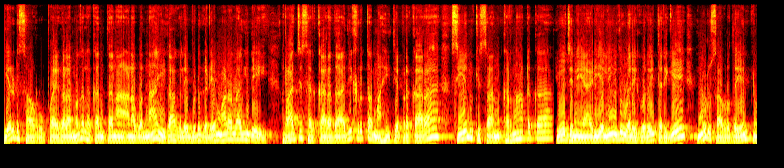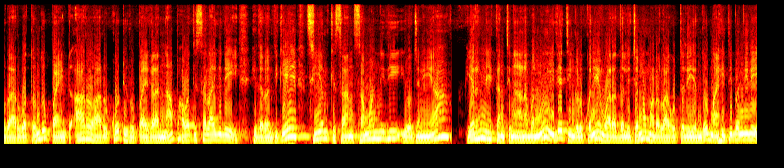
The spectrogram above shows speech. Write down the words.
ಎರಡು ಸಾವಿರ ರೂಪಾಯಿಗಳ ಮೊದಲ ಕಂತನ ಹಣವನ್ನು ಈಗಾಗಲೇ ಬಿಡುಗಡೆ ಮಾಡಲಾಗಿದೆ. ರಾಜ್ಯ ಸರ್ಕಾರದ ಅಧಿಕೃತ ಮಾಹಿತಿಯ ಪ್ರಕಾರ ಸಿಎಂ ಕಿಸಾನ್ ಕರ್ನಾಟಕ ಯೋಜನೆಯ ಅಡಿಯಲ್ಲಿ ಇದುವರೆಗೂ ರೈತರಿಗೆ ಮೂರು ಸಾವಿರದ ಎಂಟುನೂರ ಅರವತ್ತೊಂದು ಪಾಯಿಂಟ್ ಆರು ಆರು ಕೋಟಿ ರೂಪಾಯಿಗಳನ್ನು ಪಾವತಿಸಲಾಗಿದೆ. ಇದರೊಂದಿಗೆ ಸಿಎಂ ಕಿಸಾನ್ ಸಮಾನ್ ನಿಧಿ ಯೋಜನೆಯ ಎರಡನೇ ಕಂತಿನ ಹಣವನ್ನು ಇದೇ ತಿಂಗಳು ಕೊನೆಯ ವಾರದಲ್ಲಿ ಜಮಾ ಮಾಡಲಾಗುತ್ತದೆ ಎಂದು ಮಾಹಿತಿ ಬಂದಿದೆ.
